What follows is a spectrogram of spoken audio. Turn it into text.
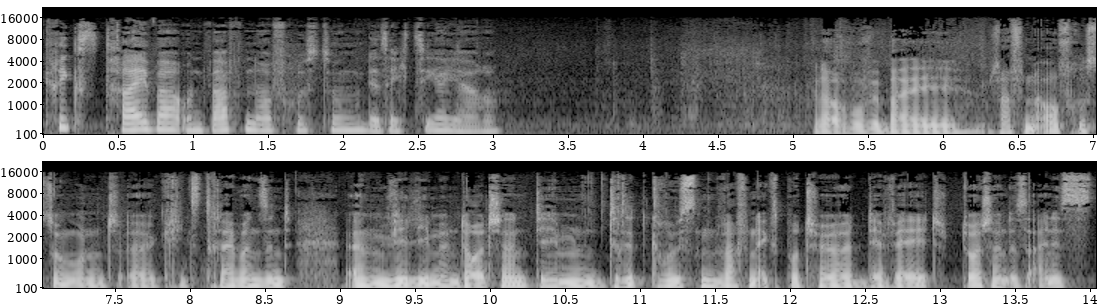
Kriegstreiber und Waffenaufrüstung der 60er Jahre. Genau, wo wir bei Waffenaufrüstung und äh, Kriegstreibern sind. Ähm, wir leben in Deutschland, dem drittgrößten Waffenexporteur der Welt. Deutschland ist eines,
